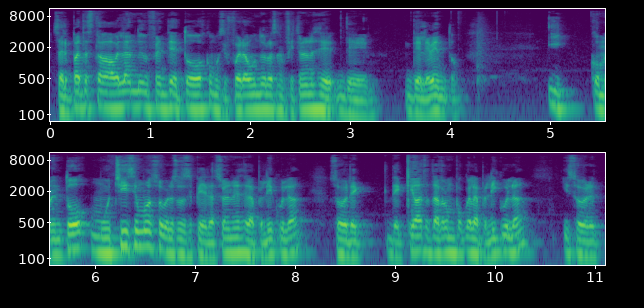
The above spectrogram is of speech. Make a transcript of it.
O sea, el pata estaba hablando enfrente de todos como si fuera uno de los anfitriones del evento. Y comentó muchísimo sobre sus inspiraciones de la película, sobre de qué va a tratar un poco la película y sobre,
